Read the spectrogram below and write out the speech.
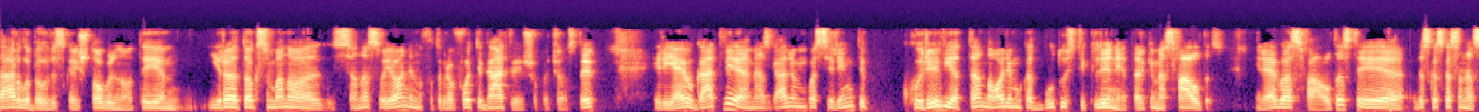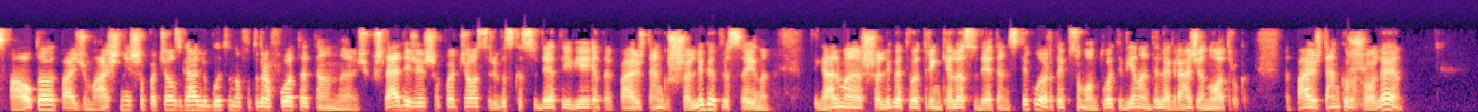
dar labiau viską ištobulinau. Tai yra toks mano sena svajonė nufotografuoti gatvėje iš apačios, taip. Ir jeigu gatvėje mes galim pasirinkti, kuri vieta norim, kad būtų stiklinė, tarkim, asfaltas. Ir jeigu asfaltas, tai viskas, kas ant asfalto, pavyzdžiui, mašina iš apačios gali būti nufotografuota, ten šiukšliadėžė iš apačios ir viskas sudėta į vietą. Ir, pavyzdžiui, ten, kur šaligatvis eina, tai galima šaligatvio trinkelę sudėti ant stiklo ir taip sumontuoti vieną didelę gražią nuotrauką. Bet, pavyzdžiui, ten, kur žolė,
